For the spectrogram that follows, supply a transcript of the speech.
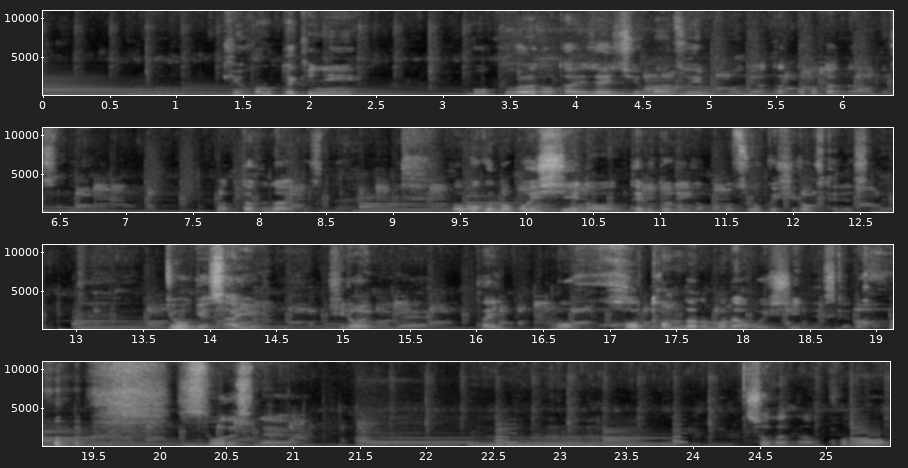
うん、基本的に僕はあの滞在中まずいものに当たったことはないですね。全くないですね。まあ、僕の美味しいのテリトリーがものすごく広くてですね、上下左右に広いので、もうほとんどのものは美味しいんですけど、そうですね。うーん、そうだな、この、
